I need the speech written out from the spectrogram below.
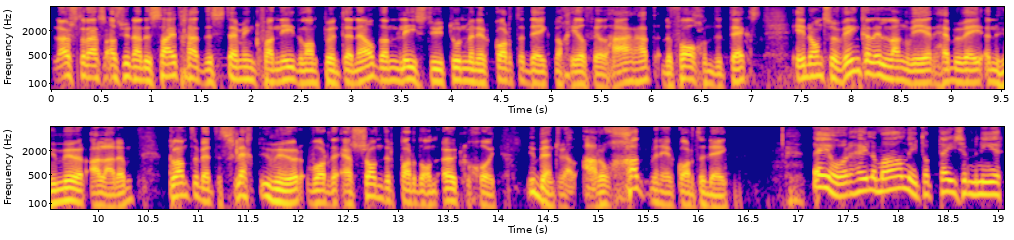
Luisteraars, als u naar de site gaat, de stemming van Nederland.nl... dan leest u toen meneer Kortendijk nog heel veel haar had, de volgende tekst. In onze winkel in Langweer hebben wij een humeuralarm. Klanten met een slecht humeur worden er zonder pardon uitgegooid. U bent wel arrogant, meneer Kortendijk. Nee hoor, helemaal niet. Op deze manier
